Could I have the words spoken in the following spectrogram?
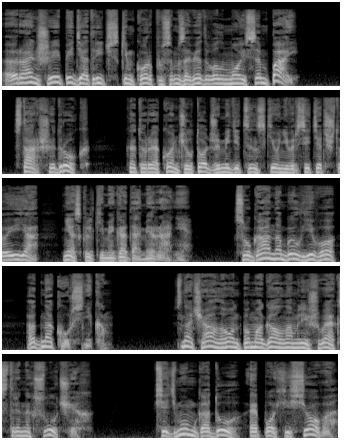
Раньше педиатрическим корпусом заведовал мой сэмпай, старший друг, который окончил тот же медицинский университет, что и я, несколькими годами ранее. Сугана был его однокурсником. Сначала он помогал нам лишь в экстренных случаях. В седьмом году эпохи Сева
